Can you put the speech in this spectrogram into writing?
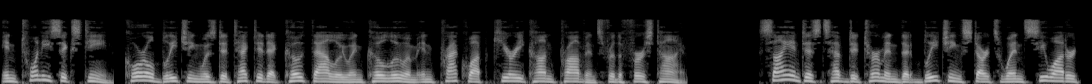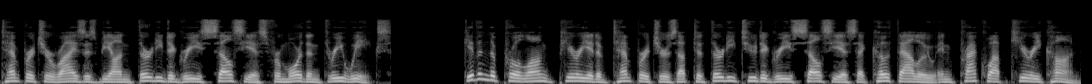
In 2016, coral bleaching was detected at Koh Thalu and Koh Luam in Prachuap Khiri Khan province for the first time. Scientists have determined that bleaching starts when seawater temperature rises beyond 30 degrees Celsius for more than three weeks. Given the prolonged period of temperatures up to 32 degrees Celsius at Koh Thalu in Prachuap Khiri Khan,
